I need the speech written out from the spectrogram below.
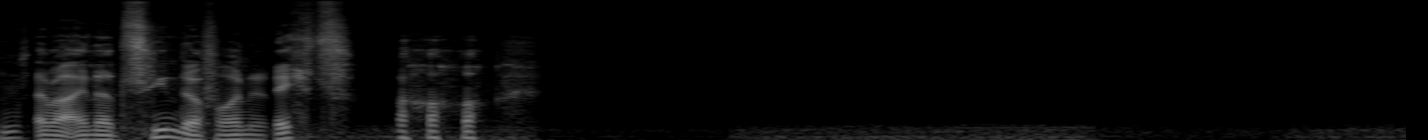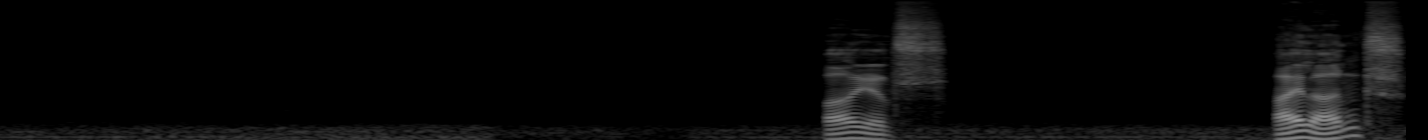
muss einmal einer ziehen da vorne rechts. war jetzt Thailand.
